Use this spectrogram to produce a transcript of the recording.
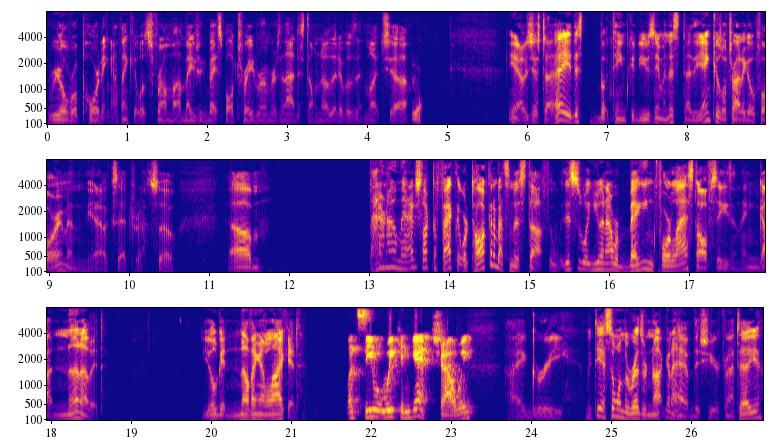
real reporting. I think it was from uh, Major League Baseball trade rumors, and I just don't know that it was that much. Uh, Yeah. You know, it was just a hey, this team could use him, and this the Yankees will try to go for him, and you know, etc. So, um, I don't know, man. I just like the fact that we're talking about some of this stuff. This is what you and I were begging for last off season and got none of it. You'll get nothing like it. Let's see what we can get, shall we? I agree. Let me tell you someone the Reds are not going to have this year. Can I tell you?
